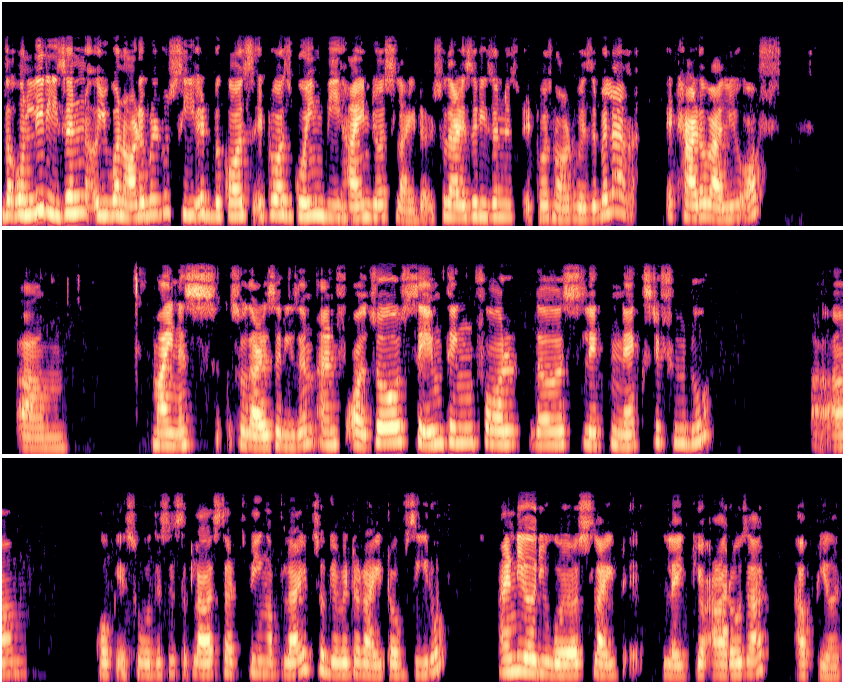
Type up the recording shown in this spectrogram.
the only reason you were not able to see it because it was going behind your slider. So that is the reason it was not visible and it had a value of um, minus. So that is the reason. And also same thing for the slick next if you do. Um okay so this is the class that's being applied. So give it a right of zero. And here you go your slide like your arrows are up here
